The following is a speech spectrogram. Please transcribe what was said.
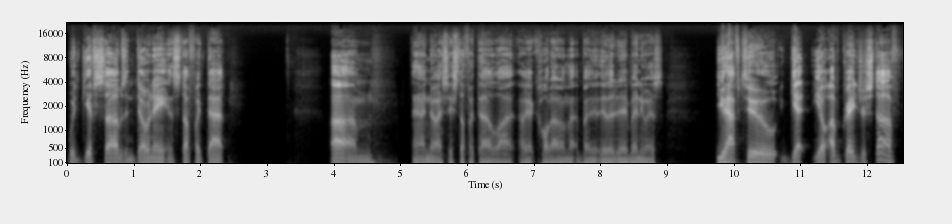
would gift subs and donate and stuff like that. Um and i know i say stuff like that a lot. I got called out on that by the other day but anyways you have to get you know upgrade your stuff.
